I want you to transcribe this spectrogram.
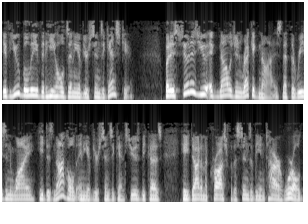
if you believe that He holds any of your sins against you. But as soon as you acknowledge and recognize that the reason why He does not hold any of your sins against you is because He died on the cross for the sins of the entire world,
